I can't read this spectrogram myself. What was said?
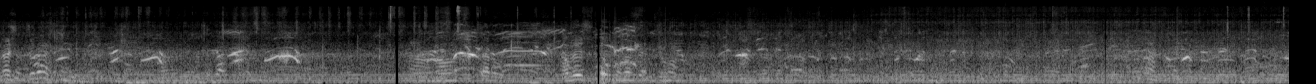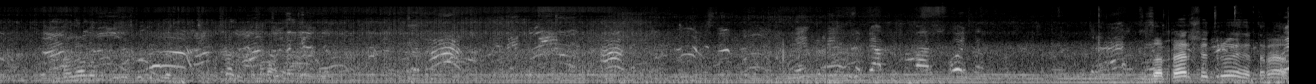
Наш вчорашній. А ви що магазин чого? Ми відкриємо за п'ятий перший. Ой, за. За перше, друге, Тарас.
